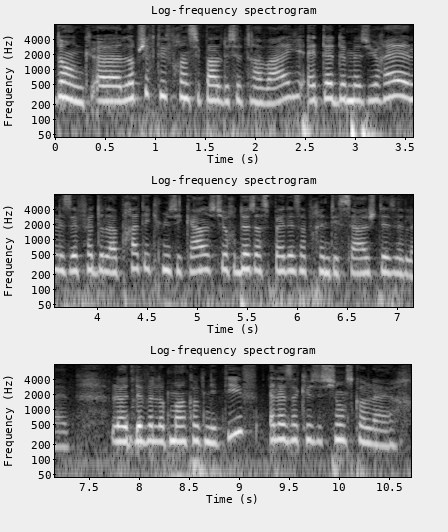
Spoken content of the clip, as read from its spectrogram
Donc, euh, l'objectif principal de ce travail était de mesurer les effets de la pratique musicale sur deux aspects des apprentissages des élèves, le développement cognitif et les acquisitions scolaires.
